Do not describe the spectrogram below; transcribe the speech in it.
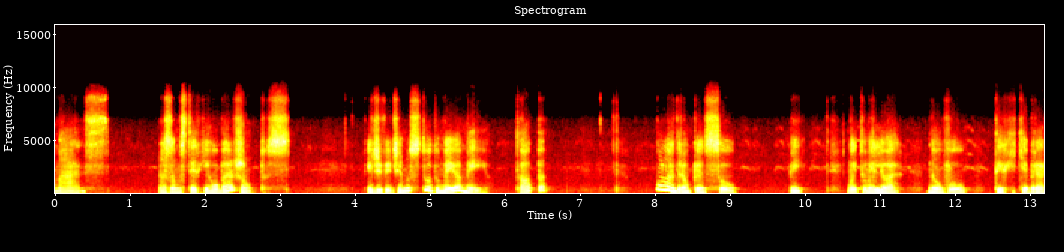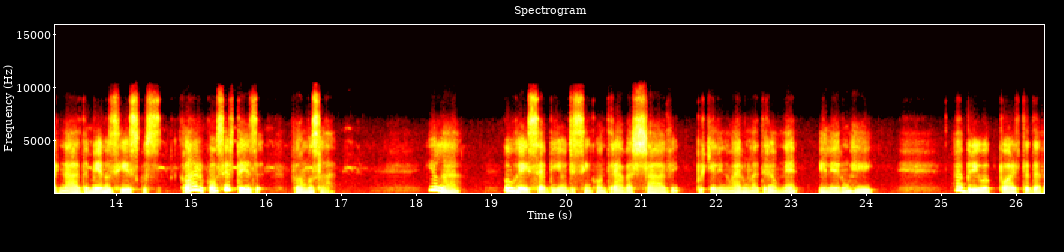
Mas nós vamos ter que roubar juntos. E dividimos tudo meio a meio. Topa? O ladrão pensou: bem, muito melhor. Não vou ter que quebrar nada, menos riscos. Claro, com certeza. Vamos lá. E lá, o rei sabia onde se encontrava a chave, porque ele não era um ladrão, né? Ele era um rei. Abriu a porta da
